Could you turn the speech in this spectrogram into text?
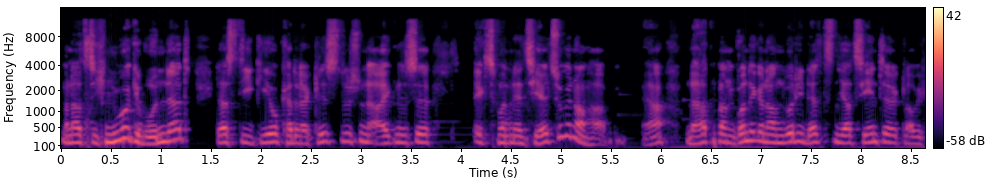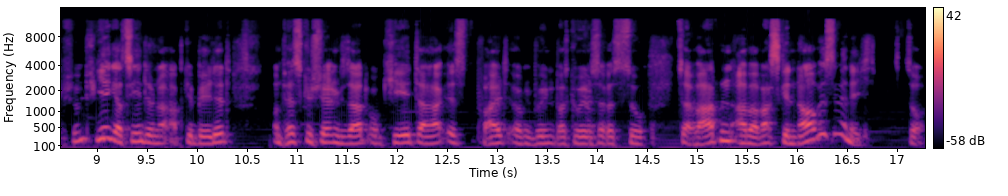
Man hat sich nur gewundert, dass die geokataklystischen Ereignisse exponentiell zugenommen haben. Ja? Und da hat man im Grunde genommen nur die letzten Jahrzehnte, glaube ich, fünf, vier Jahrzehnte nur abgebildet und festgestellt und gesagt, okay, da ist bald irgendwie was Größeres zu, zu erwarten, aber was genau wissen wir nicht. So.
